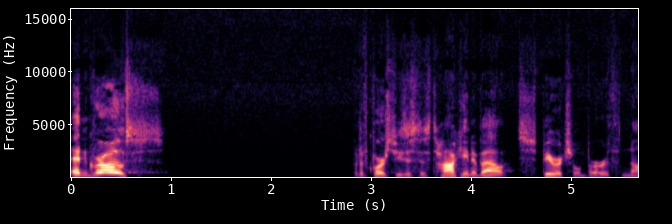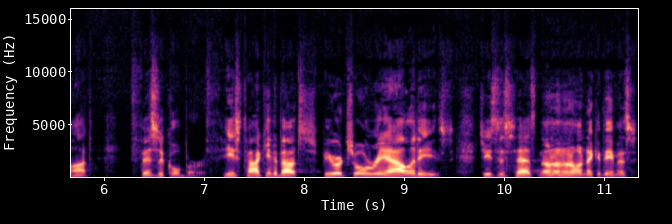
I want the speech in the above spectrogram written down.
and gross. But of course, Jesus is talking about spiritual birth, not physical birth. He's talking about spiritual realities. Jesus says, No, no, no, no, Nicodemus.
